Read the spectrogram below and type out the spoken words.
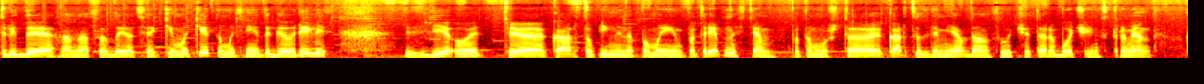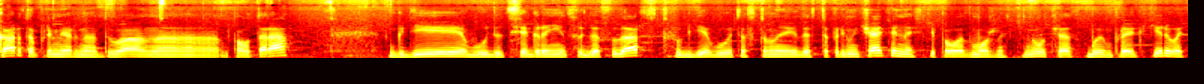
3D, она создает всякие макеты, мы с ней договорились сделать э, карту именно по моим потребностям, потому что карта для меня в данном случае это рабочий инструмент. Карта примерно 2 на полтора где будут все границы государств, где будут основные достопримечательности по возможности. Ну, вот сейчас будем проектировать.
